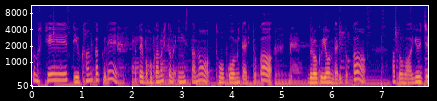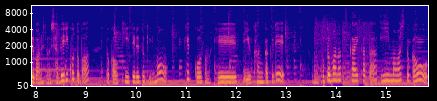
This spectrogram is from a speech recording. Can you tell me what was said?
そのへえっていう感覚で例えば他の人のインスタの投稿を見たりとかブログ読んだりとかあとは YouTuber の人のしゃべり言葉とかを聞いてる時にも結構その「へーっていう感覚でその言葉の使い方言い回しとかを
